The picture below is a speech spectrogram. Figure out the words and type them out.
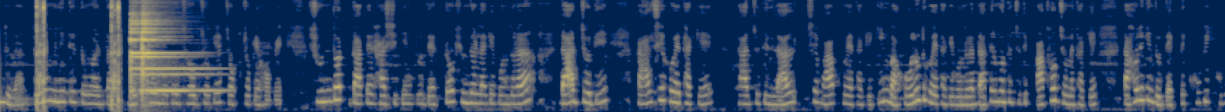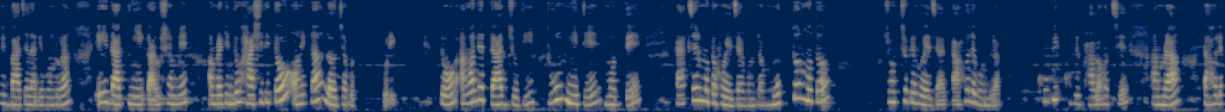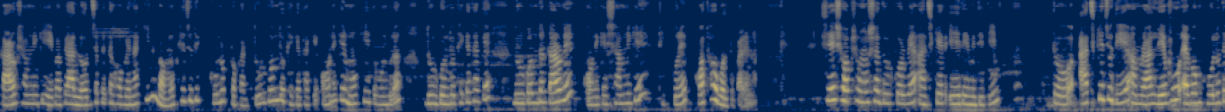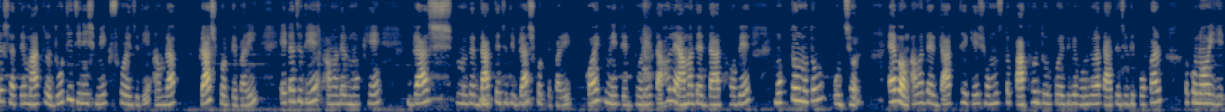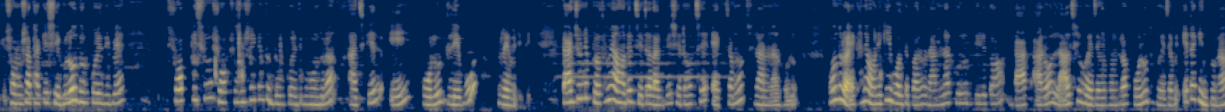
বন্ধুরা, দু মিনিটে তোমার দাঁত মুক্তোর মতো ঝকঝকে চকচকে হবে। সুন্দর দাঁতের হাসি কিন্তু দেখতেও সুন্দর লাগে বন্ধুরা। দাঁত যদি কালচে হয়ে থাকে, দাঁত যদি লালচে ভাব হয়ে থাকে কিংবা হলুদ হয়ে থাকে বন্ধুরা, দাঁতের মধ্যে যদি পাথর জমে থাকে, তাহলে কিন্তু দেখতে খুবই খুবই বাজে লাগে বন্ধুরা। এই দাঁত নিয়ে কারোর সামনে আমরা কিন্তু হাসি দিতেও অনেকটা লজ্জাবোধ করি। তো আমাদের দাঁত যদি দু মিনিটের মধ্যে কাচের মতো হয়ে যায় বন্ধুরা, মুক্তোর মতো চকচকে হয়ে যায়। তাহলে বন্ধুরা খুবই খুবই ভালো হচ্ছে। আমরা তাহলে কারোর সামনে গিয়ে এভাবে আর লজ্জা পেতে হবে না, কিংবা মুখে যদি কোনো প্রকার দুর্গন্ধ থেকে থাকে, অনেকের মুখেই তো বন্ধুরা দুর্গন্ধ থেকে থাকে। দুর্গন্ধের কারণে অনেকের সামনে গিয়ে ঠিক করে কথাও বলতে পারে না। সে সব সমস্যা দূর করবে আজকের এই রেমেডিটি তো আজকে যদি আমরা লেবু এবং হলুদের সাথে মাত্র দুটি জিনিস মিক্স করে যদি আমরা ব্রাশ করতে পারি, এটা যদি আমাদের মুখে ব্রাশ আমাদের দাঁতে যদি ব্রাশ করতে পারি কয়েক মিনিটের ধরে, তাহলে আমাদের দাঁত হবে মুক্তোর মতো উজ্জ্বল এবং আমাদের দাঁত থেকে সমস্ত পাথর দূর করে দিবে। বন্ধুরা দাঁতে যদি পোকার কোনো সমস্যা থাকে, সেগুলোও দূর করে দিবে। সব কিছু সব সমস্যাই কিন্তু দূর করে দিবে বন্ধুরা, আজকের এই হলুদ লেবু রেমেডিটি তার জন্য প্রথমে আমাদের যেটা লাগবে, সেটা হচ্ছে এক চামচ রান্নার হলুদ। বন্ধুরা, এখানে অনেকেই বলতে পারো রান্নার হলুদ দিলে তো দাঁত আরও লালচে হয়ে যাবে বন্ধুরা, হলুদ হয়ে যাবে। এটা কিন্তু না।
